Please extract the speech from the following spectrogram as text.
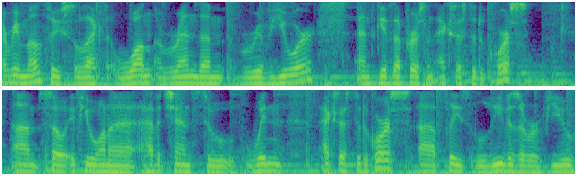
Every month, we select one random reviewer and give that person access to the course. Um, so if you want to have a chance to win access to the course, uh, please leave us a review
